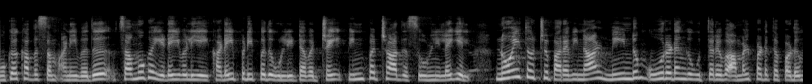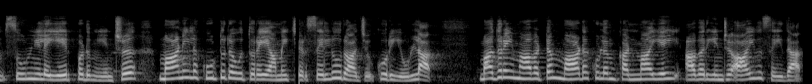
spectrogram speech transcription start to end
முகக்கவசம் அணிவது சமூக இடைவெளியை கடைபிடிப்பது உள்ளிட்டவற்றை பின்பற்றாத சூழ்நிலையில் நோய் தொற்று பரவினால் மீண்டும் ஊரடங்கு உத்தரவு அமல்படுத்தப்படும் சூழ்நிலை ஏற்படும் என்று மாநில கூட்டுறவுத்துறை அமைச்சர் செல்லூர் ராஜு கூறியுள்ளார். மதுரை மாவட்டம் மாடக்குளம் கண்மாயை அவர் இன்று ஆய்வு செய்தார்.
